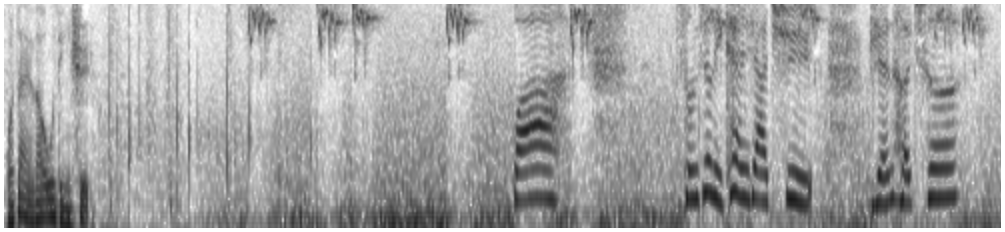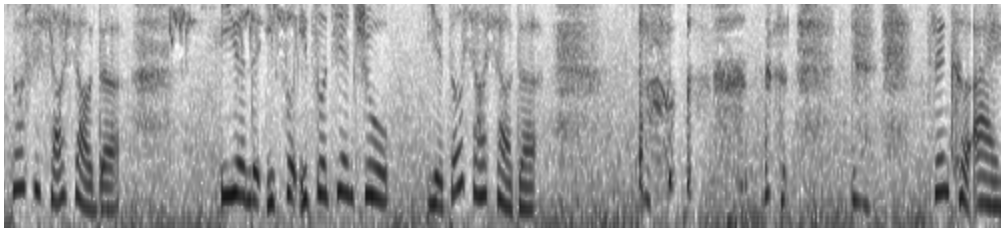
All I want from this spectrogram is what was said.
我带你到屋顶去。哇，从这里看下去，人和车都是小小的，医院的一座一座建筑也都小小的，真可爱。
